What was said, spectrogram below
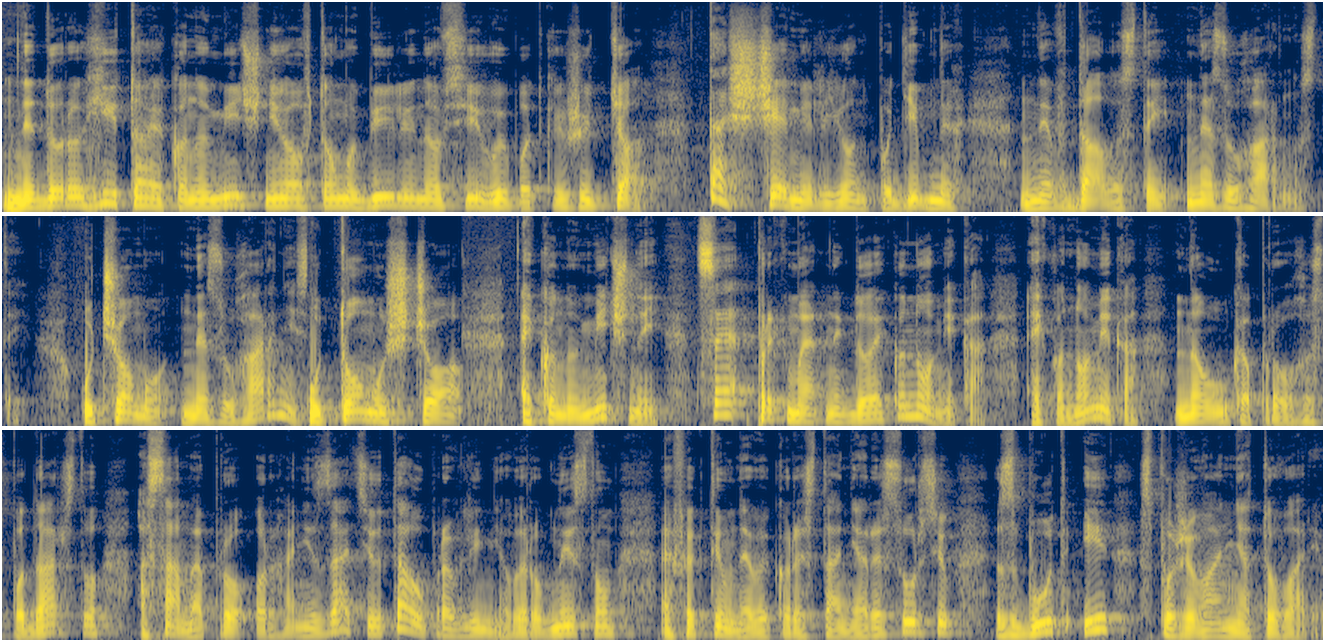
Недорогі та економічні автомобілі на всі випадки життя та ще мільйон подібних невдалостей, незугарностей. У чому незугарність? У тому, що економічний це прикметник до економіка. Економіка наука про господарство, а саме про організацію та управління виробництвом, ефективне використання ресурсів, збут і споживання товарів.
